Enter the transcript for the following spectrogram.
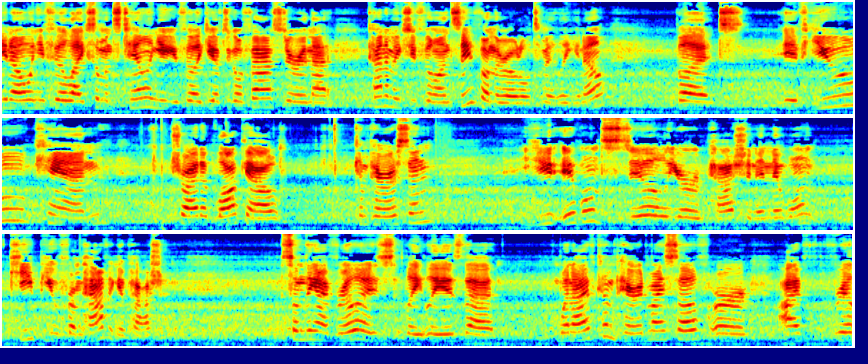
You know, when you feel like someone's tailing you, you feel like you have to go faster, and that kind of makes you feel unsafe on the road ultimately, you know? But if you can try to block out comparison, you it won't steal your passion and it won't keep you from having a passion. Something I've realized lately is that when I've compared myself or I've re-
